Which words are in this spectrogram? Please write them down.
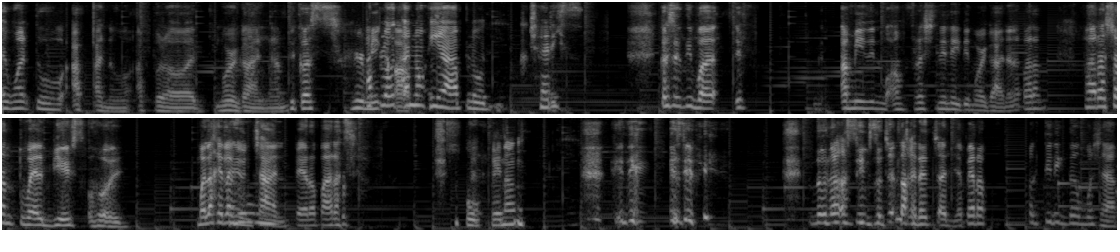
I want to up ano upload Morgana because her Upload, makeup anong i-upload? Cherries. Kasi 'di ba, if aminin mo ang fresh ni Lady Morgana na parang para siyang 12 years old. Malaki lang yung Oo. chan, pero para siya- Okay nang. hindi kasi doon naka-swimsuit siya, laki ng chan niya. Pero pag tinignan mo siya,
